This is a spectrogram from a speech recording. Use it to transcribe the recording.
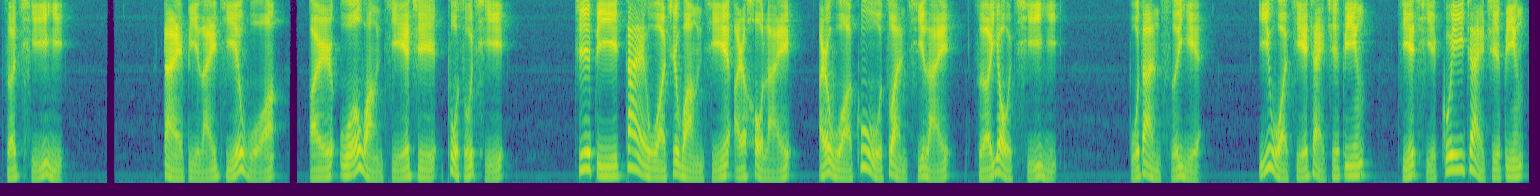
则奇矣。待彼来结我，而我往结之，不足奇；知彼待我之往结而后来，而我故钻其来，则又奇矣。不但此也，以我结债之兵，结其归债之兵，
